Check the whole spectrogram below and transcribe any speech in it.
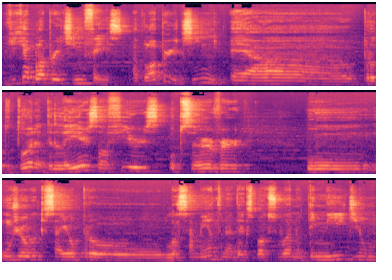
O que, que a Blopper Team fez? A Blopper Team é a produtora de Layers of Fears, Observer, um, um jogo que saiu pro lançamento né, da Xbox One, tem Medium.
